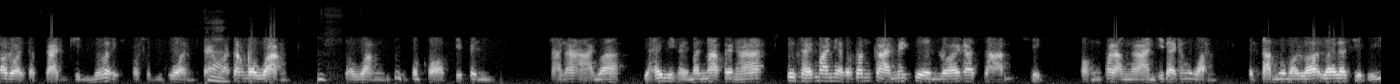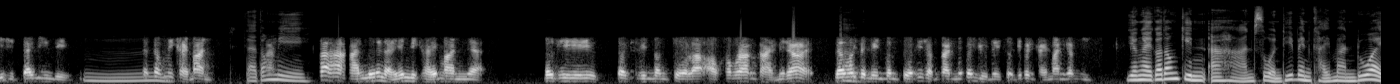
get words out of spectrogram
อร่อยกับการกินด้วยพอสมควร แต่ค่ะว่าต้องระวัง ระวังองค์ประกอบที่เป็นสารอาหารว่า อย่าให้มีไขมันมากไปนะคือไขมันเนี่ยเราต้องการไม่เกินร้อยละสามสิบของพลังงานที่ได้ทั้งวัน แต่ต่ำลงมาร้อยร้อยละสิบหรือยี่สิบได้ยิ่งดีอืมแต่ต้องมีไขมัน แต่ต้องมี ถ้าอาหารมื้อไหนไม่มีไขมันเนี่ยบางทีวิตามินบางตัวเราเอาเข้าร่างกายไม่ได้ แล้ววิตามินบางตัวที่สำคัญมันก็อยู่ในส่วนที่เป็นไขมันก็มี ยังไงก็ต้องกินอาหารส่วนที่เป็นไขมันด้วย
